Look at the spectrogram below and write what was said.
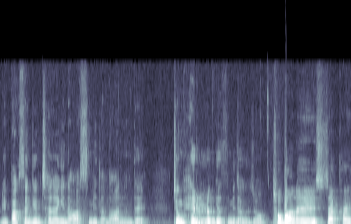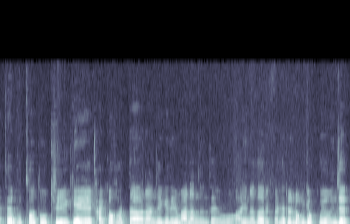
우리 박상경 차장이 나왔습니다. 나왔는데 좀 해를 넘겼습니다. 그죠? 초반에 시작할 때부터도 길게 갈 것 같다라는 얘기들이 많았는데 뭐 아니나 다를까 해를 넘겼고요. 이제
